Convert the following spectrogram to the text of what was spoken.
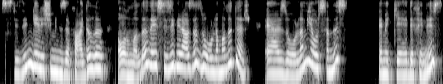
sizin gelişiminize faydalı olmalı ve sizi biraz da zorlamalıdır. Eğer zorlamıyorsanız demek ki hedefiniz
